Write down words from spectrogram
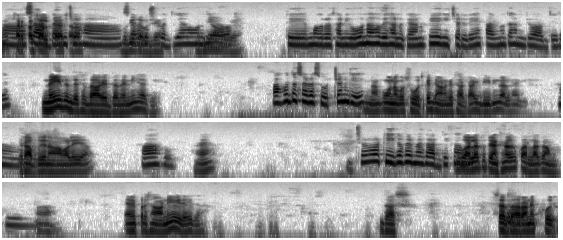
ਹਾਂ ਸਰਕਲ ਚੱਲ ਸਾਡਾ ਪਿਆ ਵੀ ਸਾਰਾ ਹਾਂ ਵਧੀਆ ਸਾਰਾ ਚੱਲ ਕੁਝ ਗਿਆ। ਵਧੀਆ ਹੋਣ ਵਧੀਆ ਹੋ ਗਿਆ। ਤੇ ਮਗਰੋਂ ਸਾਨੀ ਉਹ ਨਾ ਹੋਵੇ ਸਾਨੂੰ ਕਹਿਣ ਵੀ ਅਸੀਂ ਚੱਲੇ ਆ ਕੱਲ ਨੂੰ ਤਾਂ ਸਾਨੂੰ ਜਵਾਬ ਦੇ ਦੇਣ ਨਹੀਂ ਦਿੰਦੇ ਸਰਦਾਰ ਇਦਾਂ ਦੇ ਨਹੀਂ ਹੈਗੇ। ਆਹੋ ਤਾਂ ਸਾਡਾ ਸੋਚਣਗੇ। ਨਾ ਕੋ ਨਾ ਕੋ ਸੋਚ ਕੇ ਜਾਣਗੇ ਸਾਡਾ ਏਡੀ ਨਹੀਂ ਗੱਲ ਹੈਗੀ। ਹਾਂ। ਰੱਬ ਦੇ ਨਾਮ ਵਾਲੇ ਆ। ਆਹੋ। ਹੈ? ਚਲੋ ਠੀਕ ਆ ਫਿਰ ਮੈਂ ਕਰਦੀ ਤੂੰ ਕੰਮ। ਵਾਲਾ ਤੂੰ ਟੈਨਸ਼ਨ ਨਾ ਤੂੰ ਕਰ ਲੈ ਕੰਮ। ਹਮ। ਹਾਂ। ਐਵੇਂ ਪਰੇਸ਼ਾਨ ਨਹੀਂ ਹੋਈਦਾ ਇਹਦਾ ਦੱਸ ਸਰਦਾਰਾਂ ਨੇ ਖੁਦ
